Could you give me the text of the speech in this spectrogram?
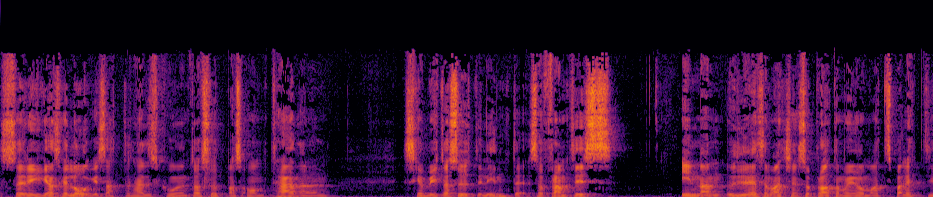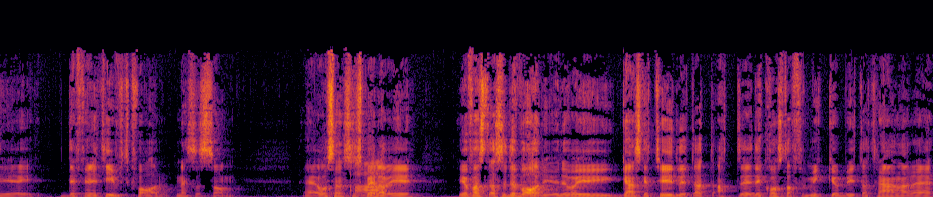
så är det ju ganska logiskt att den här diskussionen tas upp, alltså om tränaren ska bytas ut eller inte. Så fram tills innan Udinese-matchen så pratar man ju om att Spalletti är definitivt kvar nästa säsong. Eh, och sen så Ah. spelar vi Jo fast alltså det var det ju. Det var ju ganska tydligt att, att det kostar för mycket att byta tränare.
